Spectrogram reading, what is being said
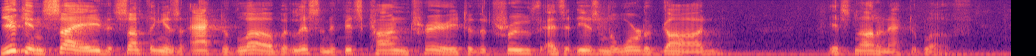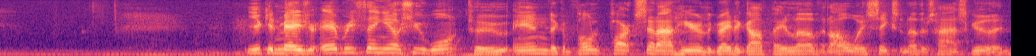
You can say that something is an act of love, but listen, if it's contrary to the truth as it is in the Word of God, it's not an act of love. You can measure everything else you want to in the component parts set out here, the great agape love that always seeks another's highest good.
